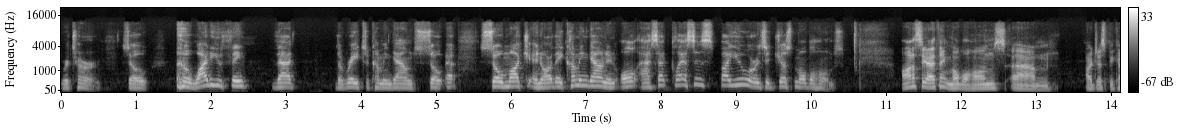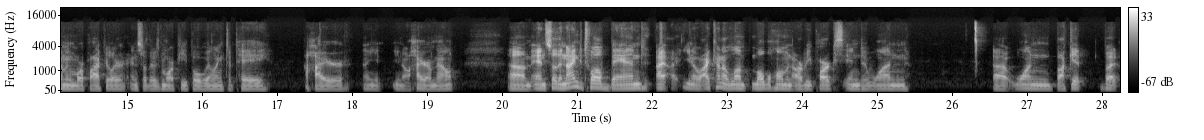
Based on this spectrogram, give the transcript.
return. So, why do you think that the rates are coming down so uh, so much? And are they coming down in all asset classes by you, or is it just mobile homes? Honestly, I think mobile homes. Um, are just becoming more popular, and so there's more people willing to pay a higher, uh, you, know, a higher amount. Um, and so the nine to twelve band, I, I you know, I kind of lump mobile home and RV parks into one, uh, one bucket, but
